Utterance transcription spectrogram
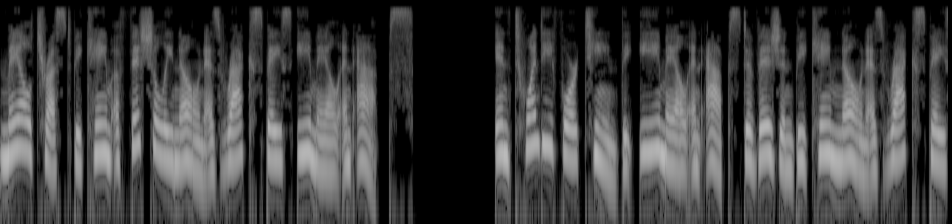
Mailtrust became officially known as Rackspace Email and Apps. In 2014 the Email and Apps division became known as Rackspace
